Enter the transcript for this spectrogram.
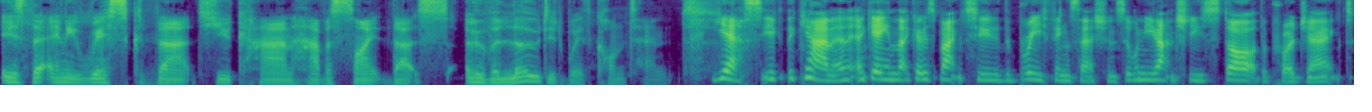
is there any risk that you can have a site that's overloaded with content? Yes, you can. And again, that goes back to the briefing session. So when you actually start the project,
